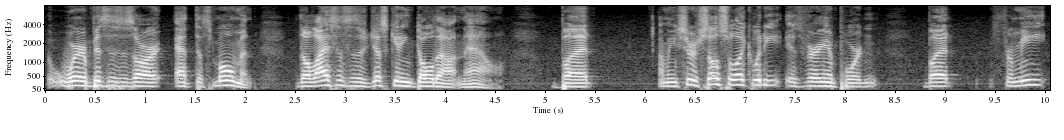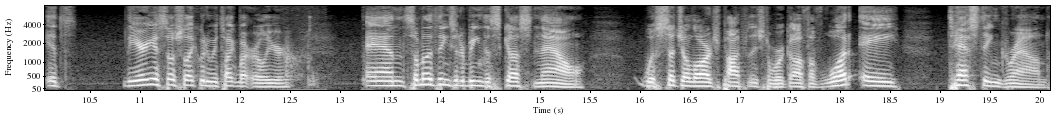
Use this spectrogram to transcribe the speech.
where businesses are at this moment. The licenses are just getting doled out now. But I mean, sure, social equity is very important. But for me, it's the area of social equity we talked about earlier, and some of the things that are being discussed now with such a large population to work off of. What a testing ground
